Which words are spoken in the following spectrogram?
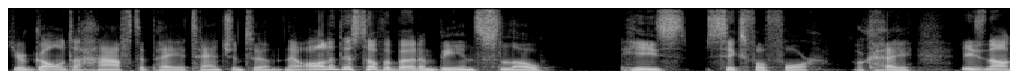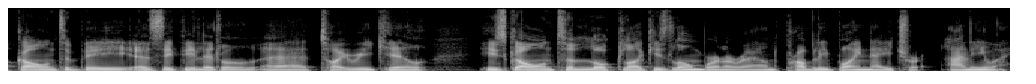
you're going to have to pay attention to him. Now, all of this stuff about him being slow, he's six foot four. Okay, he's not going to be a zippy little uh, Tyreek. He's going to look like he's lumbering around, probably by nature anyway.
